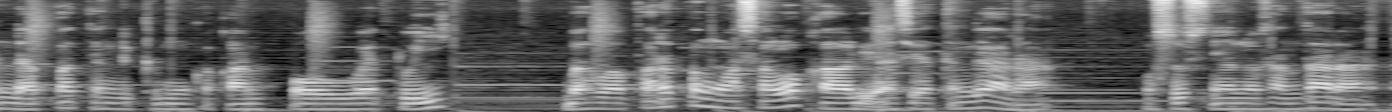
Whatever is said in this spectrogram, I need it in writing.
pendapat yang dikemukakan Paul Wheatley bahwa para penguasa lokal di Asia Tenggara, khususnya Nusantara,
